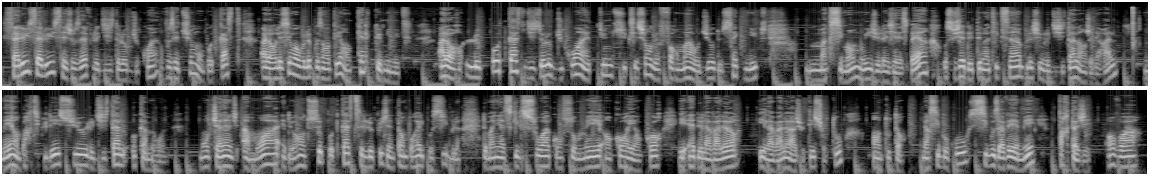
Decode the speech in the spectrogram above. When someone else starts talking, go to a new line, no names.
Salut, salut, c'est Joseph, le digitologue du coin. Vous êtes sur mon podcast. Alors, laissez-moi vous le présenter en quelques minutes. Alors, le podcast digitologue du coin est une succession de formats audio de 5 minutes maximum, oui, je l'espère, au sujet de thématiques simples sur le digital en général, mais en particulier sur le digital au Cameroun. Mon challenge à moi est de rendre ce podcast le plus intemporel possible, de manière à ce qu'il soit consommé encore et encore et ait de la valeur et la valeur ajoutée surtout en tout temps. Merci beaucoup. Si vous avez aimé, partagez. Au revoir.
